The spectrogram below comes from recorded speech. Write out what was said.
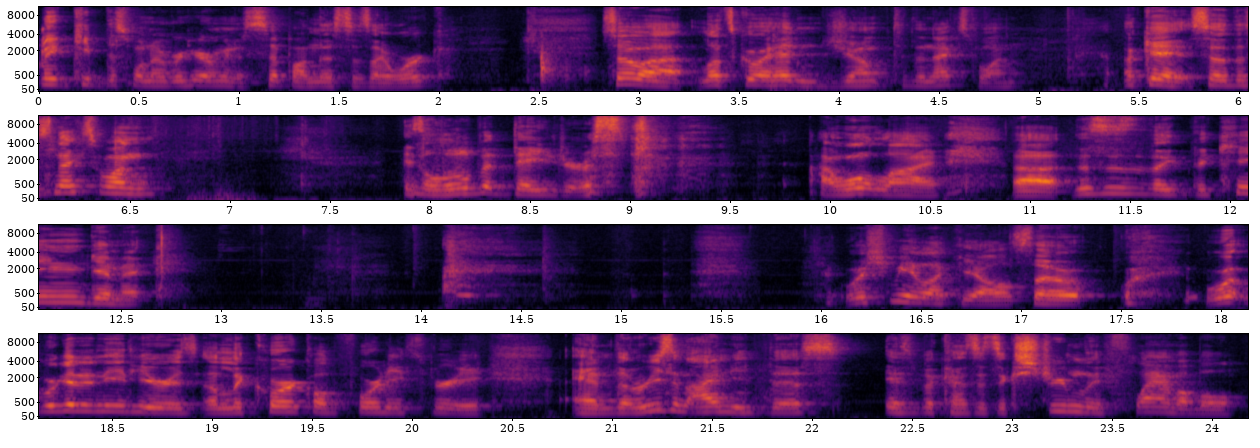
Let me keep this one over here. I'm gonna sip on this as I work. So uh, let's go ahead and jump to the next one. Okay, so this next one is a little bit dangerous. I won't lie. Uh, this is the, the king gimmick. Wish me luck, y'all. So, what we're gonna need here is a liqueur called 43, and the reason I need this is because it's extremely flammable.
